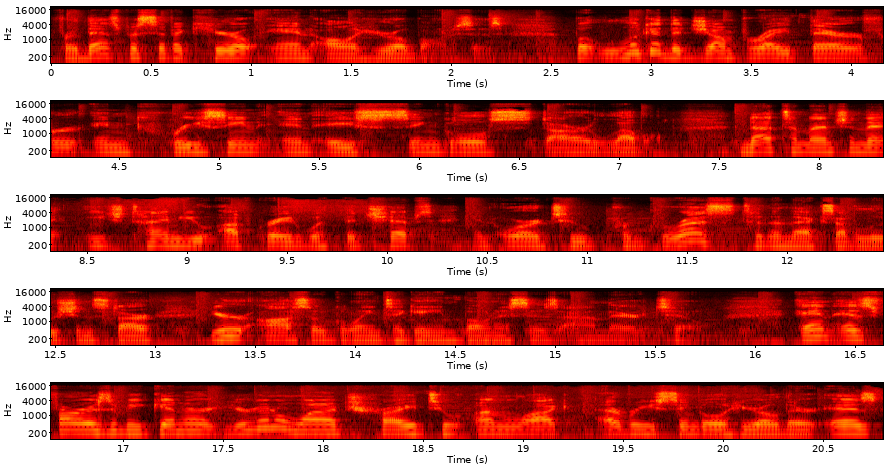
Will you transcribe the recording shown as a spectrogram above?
for that specific hero and all hero bonuses. But look at the jump right there for increasing in a single star level. Not to mention that each time you upgrade with the chips in order to progress to the next evolution star, you're also going to gain bonuses on there too. And as far as a beginner, you're going to want to try to unlock every single hero there is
